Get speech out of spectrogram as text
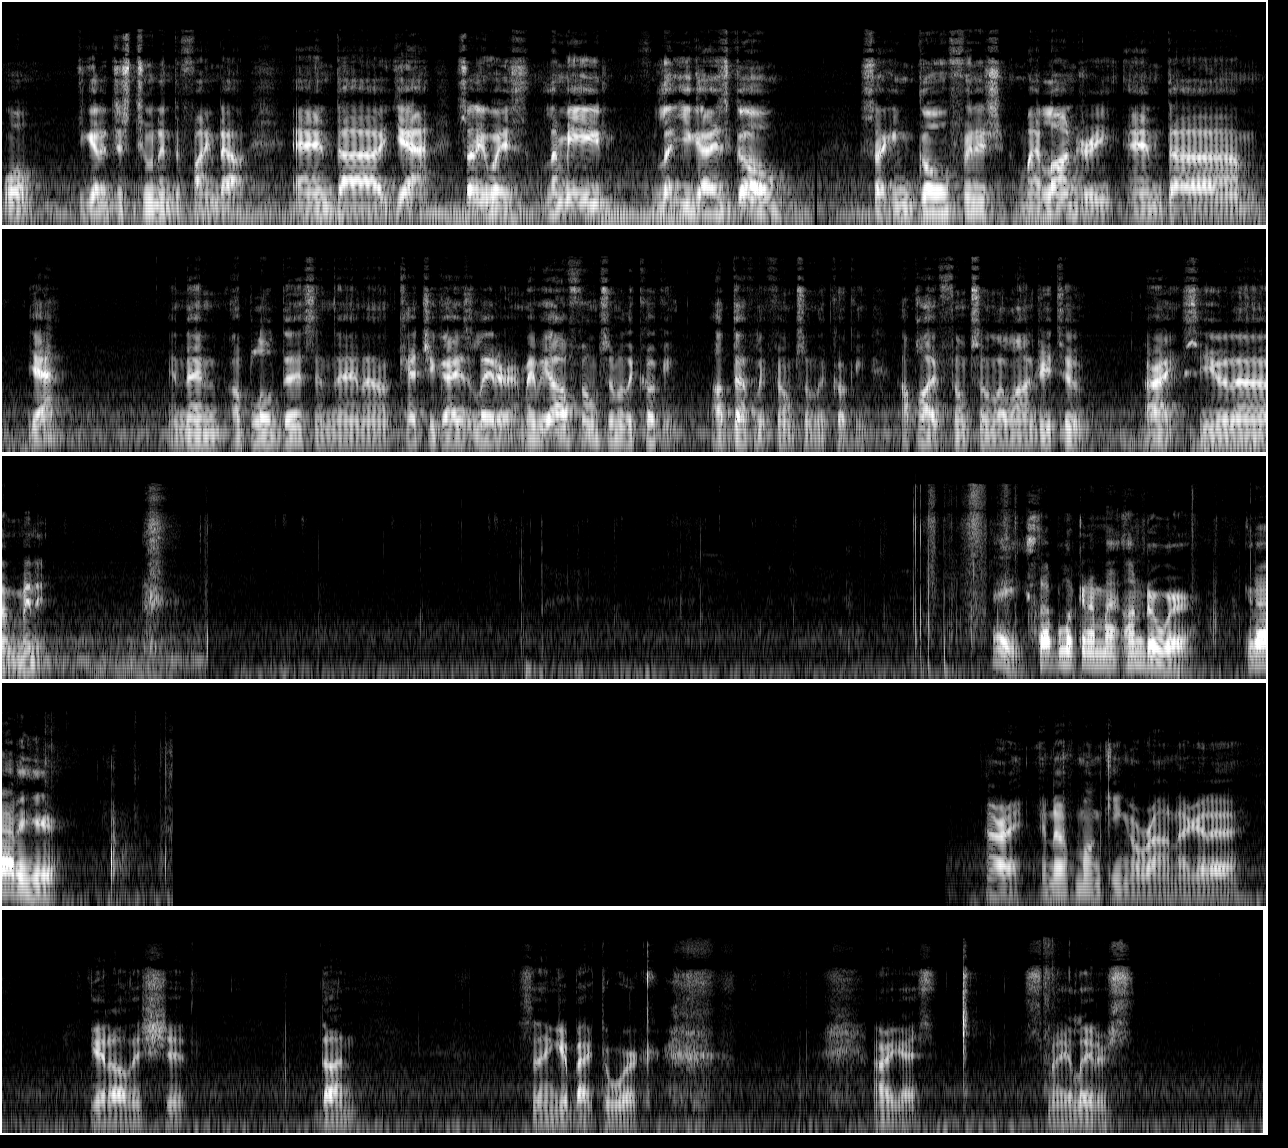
Well, you got to just tune in to find out. And uh, yeah, so, anyways, let me let you guys go so I can go finish my laundry and um, yeah, and then upload this and then I'll catch you guys later. Maybe I'll film some of the cooking. I'll definitely film some of the cooking. I'll probably film some of the laundry too. All right, see you in a minute. Hey, stop looking at my underwear. Get out of here. All right, enough monkeying around. I gotta get all this shit done so can get back to work. all right, guys. Smell you later.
